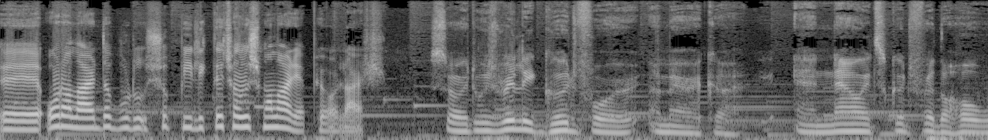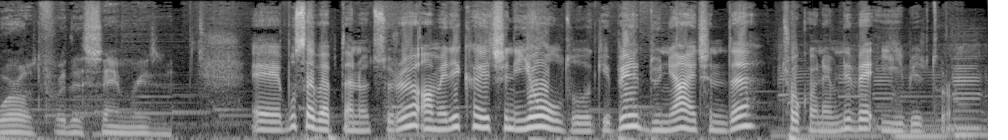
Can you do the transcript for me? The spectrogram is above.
e, oralarda buluşup birlikte çalışmalar yapıyorlar. So it was really good for America, and now it's good for the whole world for this same reason. E, bu sebepten ötürü Amerika için iyi olduğu gibi dünya için de çok önemli ve iyi bir durum.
